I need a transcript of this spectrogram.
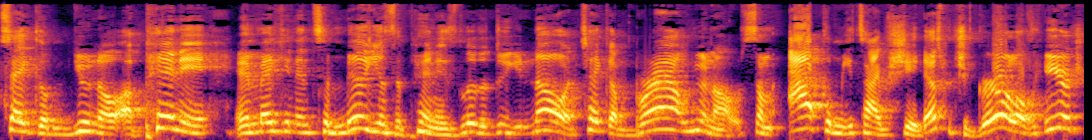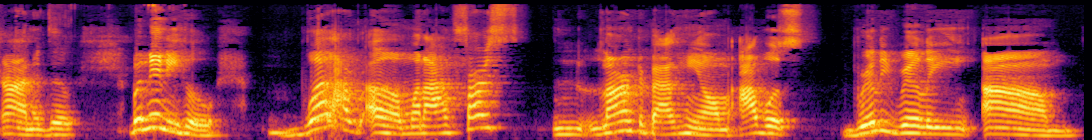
take a you know a penny and make it into millions of pennies. Little do you know, or take a brown, you know, some alchemy type shit. That's what your girl over here trying to do. But anywho, what I um when I first learned about him, I was really really um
